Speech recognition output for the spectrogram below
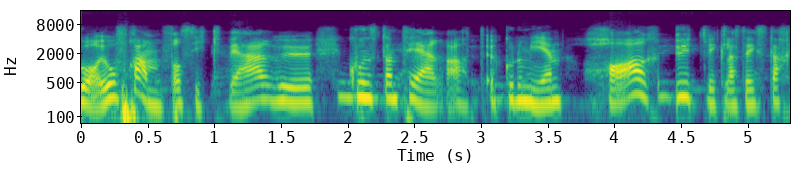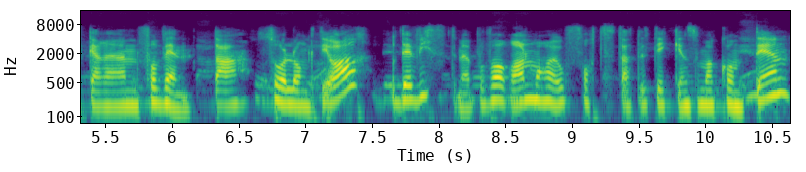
går jo fram forsiktig her. Hun konstaterer at økonomien har utvikla seg sterkere enn forventa så langt i år. Det visste vi på forhånd. Vi har jo fått statistikken som har kommet inn.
